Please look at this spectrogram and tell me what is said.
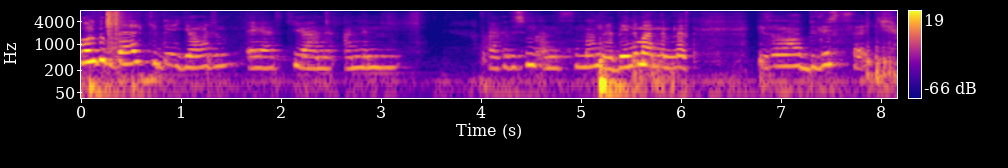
Bu arada belki de yarın eğer ki yani annem arkadaşımın annesinden ve benim annemden izin alabilirsek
